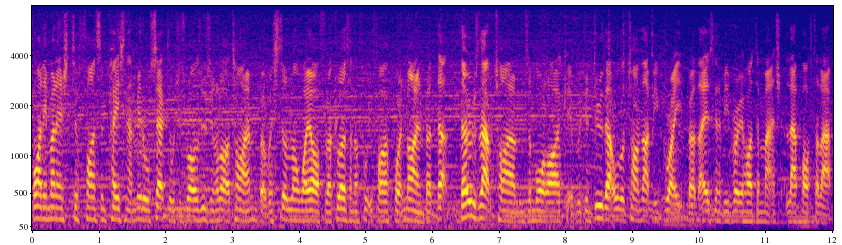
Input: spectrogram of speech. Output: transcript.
Finally managed to find some pace in that middle sector, which is why I was losing a lot of time, but we're still a long way off. We're close on a 45.9, but that those lap times are more like if we can do that all the time, that'd be great, but that is going to be very hard to match lap after lap.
